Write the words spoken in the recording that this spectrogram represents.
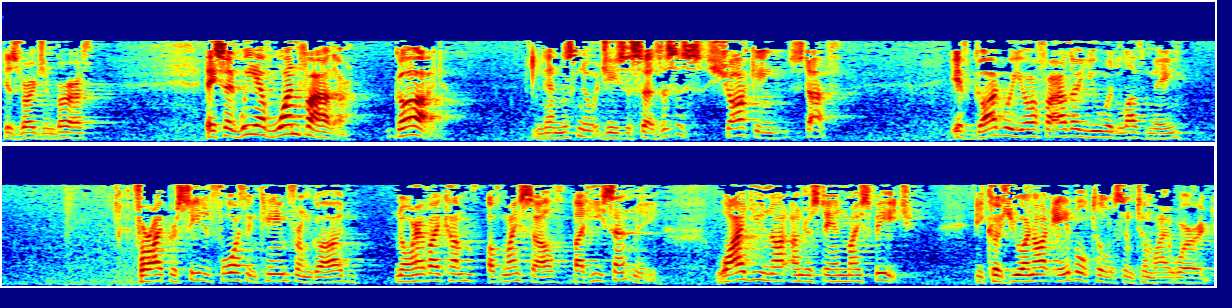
his virgin birth. They said, we have one father, God. And then listen to what Jesus says. This is shocking stuff. If God were your father, you would love me for I proceeded forth and came from God, nor have I come of myself, but he sent me. Why do you not understand my speech? Because you are not able to listen to my word.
